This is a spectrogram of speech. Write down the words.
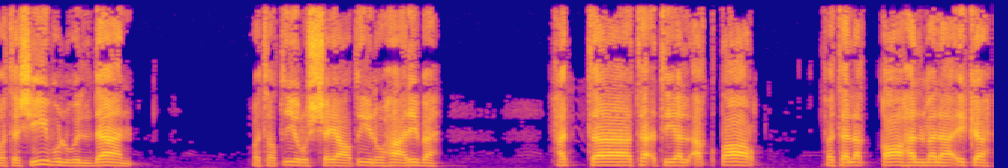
وتشيب الولدان وتطير الشياطين هاربة. حتى تأتي الأقطار فتلقاها الملائكة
